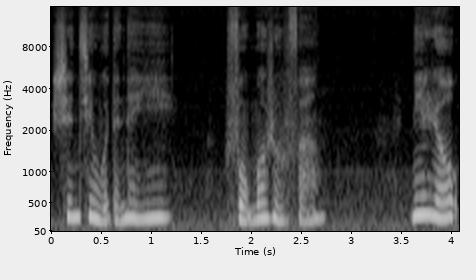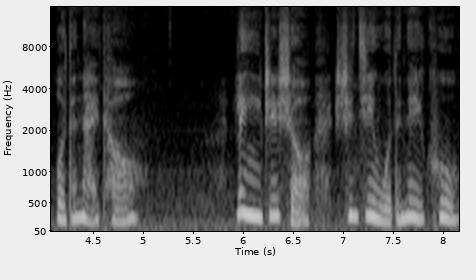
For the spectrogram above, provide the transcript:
伸进我的内衣，抚摸乳房，捏揉我的奶头；另一只手伸进我的内裤，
